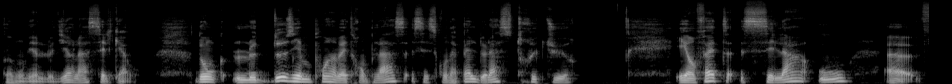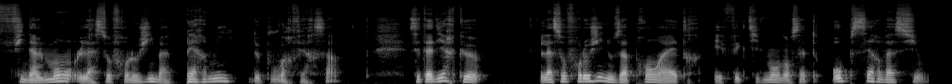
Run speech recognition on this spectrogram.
comme on vient de le dire là, c'est le chaos. Donc le deuxième point à mettre en place, c'est ce qu'on appelle de la structure. Et en fait, c'est là où euh, finalement la sophrologie m'a permis de pouvoir faire ça. C'est-à-dire que la sophrologie nous apprend à être effectivement dans cette observation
